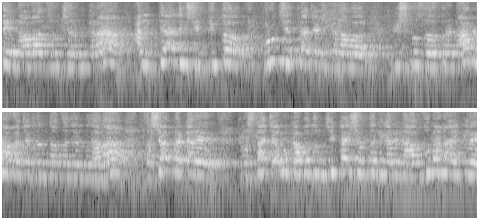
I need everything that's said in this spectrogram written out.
ते नावाचं उच्चारण करा आणि त्या दिवशी तिथं कुरुक्षेत्राच्या ठिकाणावर विष्णू सहस्त्र नाम नावाच्या ग्रंथाचा जन्म झाला. तशा प्रकारे कृष्णाच्या मुखामधून जी काही शब्द निघाले ना अर्जुनानं ऐकले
